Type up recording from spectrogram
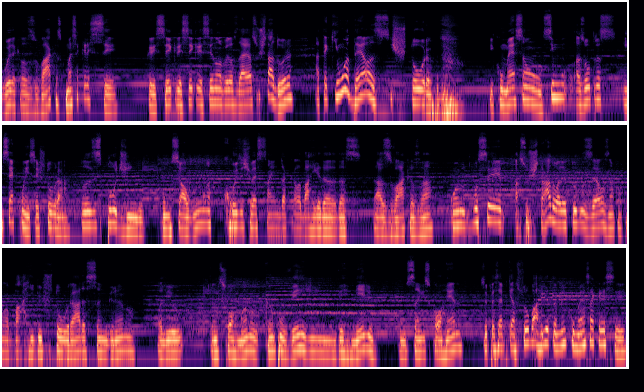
boi, daquelas vacas começa a crescer, crescer, crescer, crescer numa velocidade assustadora, até que uma delas estoura e começam as outras em sequência a estourar, todas explodindo, como se alguma coisa estivesse saindo daquela barriga da- das, das vacas lá. Quando você, assustado, olha todas elas né, com aquela barriga estourada, sangrando, ali transformando o campo verde em vermelho, com sangue escorrendo, você percebe que a sua barriga também começa a crescer.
